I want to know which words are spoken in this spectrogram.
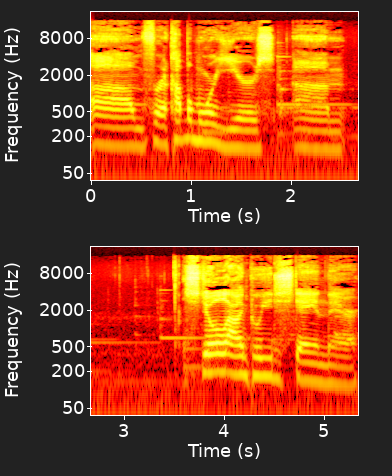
um, for a couple more years, um, still allowing Puyi to stay in there.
